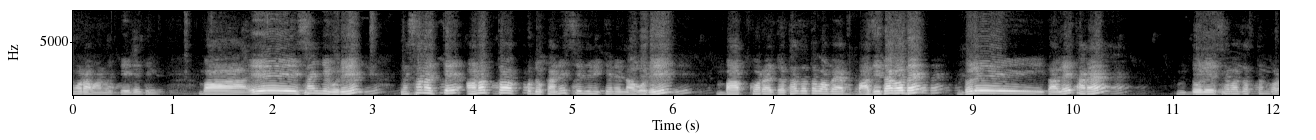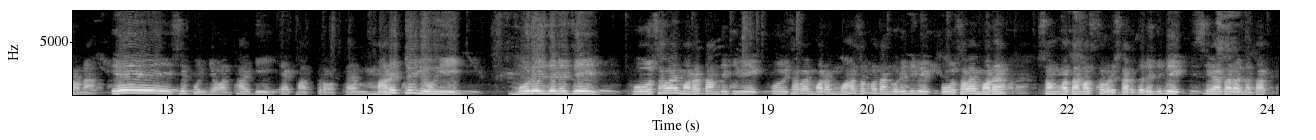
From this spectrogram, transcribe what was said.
মরা মানুষ দেনে দে। বা, এই সাইনে করে সানাতে অনর্থক দোকানে সে জিনিস কেনে নগরী বাপ করে যথাযথভাবে বাজি থাকতে, দলে তালে তারা দলে সেবা যত্ন করে না। এ সে পুণ্যবান থাকি একমাত্র মানুষ ইহি মরে জেনে যে পৌঁছাবাই মরা দাম দিয়ে দিবে পৌঁছাবাই মরা মহাসংগদান করে দিবে পৌঁছাবাই মরা সংগদান অস্ত্র পরিষ্কার করে দিবে, সে আদালত না থাকব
